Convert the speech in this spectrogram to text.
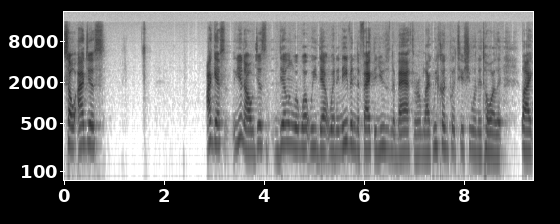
So I just I guess, you know, just dealing with what we dealt with and even the fact of using the bathroom, like we couldn't put tissue in the toilet. Like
